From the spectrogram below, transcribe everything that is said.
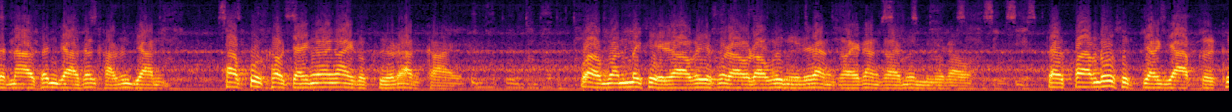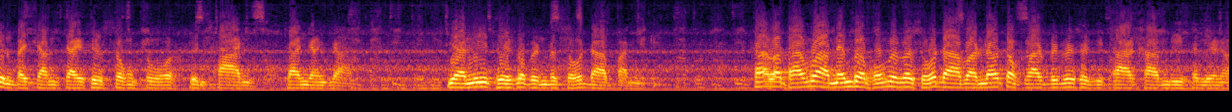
ทนาสัญญาสังขารวิญญาณถ้าพูดเข้าใจง่าย ๆ ก็คือร่างกาย ว่ามันไม่ใช่เราไม่ใช่พวกเราเราไม่มีร่างกายร่างกายไม่มีเรา แต่ความรู้สึกอย่างหยาบเกิดขึ้นไปจำใจคือทรงตัวเป็นฌานฌานอย่างหยาบอย่างนี้เธอก็เป็นประโสดาบัน ถ้าเราถามว่าในเมื่อผมเป็นประโสดาบันแล้วต้องการเป็นพระสกิทาคามีทำยังไง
